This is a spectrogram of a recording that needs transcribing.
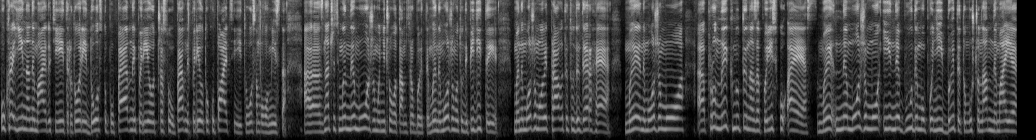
Україна не має до тієї території доступу певний період часу, певний період окупації того самого міста. А, значить, ми не можемо нічого там зробити. Ми не можемо туди підійти. Ми не можемо відправити туди ДРГ. Ми не можемо е, проникнути на Запорізьку АЕС. Ми не можемо і не будемо по ній бити, тому що нам немає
